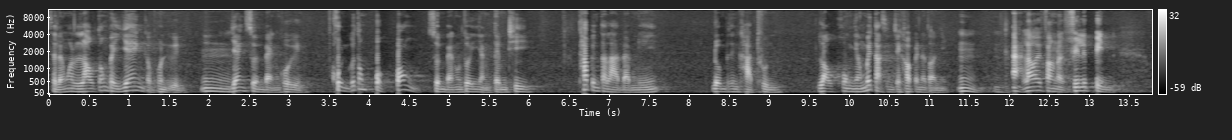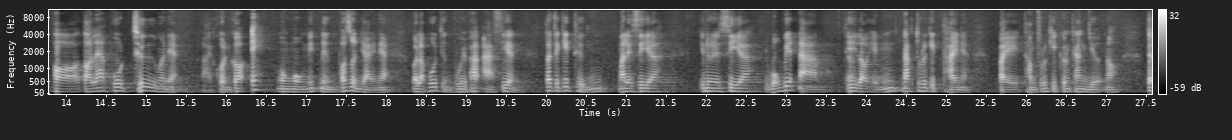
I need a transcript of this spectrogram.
แสดงว่าเราต้องไปแย่งกับคนอื่นอืมแย่งส่วนแบ่งของคนอื่น คนก็ต้องปกป้องส่วนแบ่งของตัวเองอย่างเต็มที่ ถ้าเป็นตลาดแบบนี้รวมไปถึงขาดทุน เราคงยังไม่ตัดสินใจเข้าไปในตอนนี้อืมอืมอะเล่าให้ฟังหน่อยฟิลิปปินส์พอตอนแรกพูดชื่อมาเนี่ยหลายคนก็เอ๊ะงงๆนิดนึงเพราะส่วนใหญ่เนี่ยเวลาพูดถึงภูมิภาคอาเซียน ก็จะคิดถึงมาเลเซีย อินโดนีเซีย หรือว่าเวียดนาม ที่เราเห็นนักธุรกิจไทยเนี่ยไปทำธุรกิจค่อนข้างเยอะเนาะแต่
